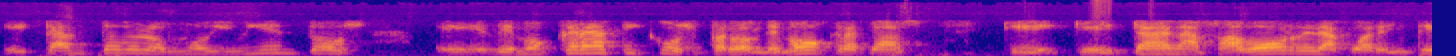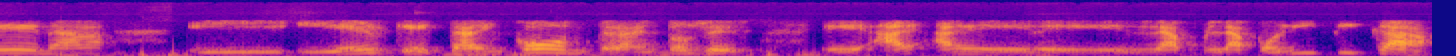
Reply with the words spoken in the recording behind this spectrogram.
están todos los movimientos eh, democráticos, perdón, demócratas, que, que están a favor de la cuarentena y, y él que está en contra. Entonces, eh, eh, la, la, política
